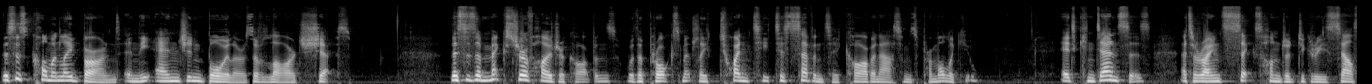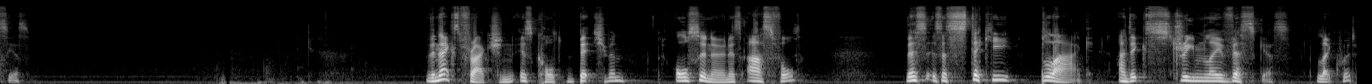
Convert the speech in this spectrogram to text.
This is commonly burned in the engine boilers of large ships. This is a mixture of hydrocarbons with approximately 20 to 70 carbon atoms per molecule. It condenses at around 600 degrees Celsius. The next fraction is called bitumen, also known as asphalt. This is a sticky, black, and extremely viscous liquid.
